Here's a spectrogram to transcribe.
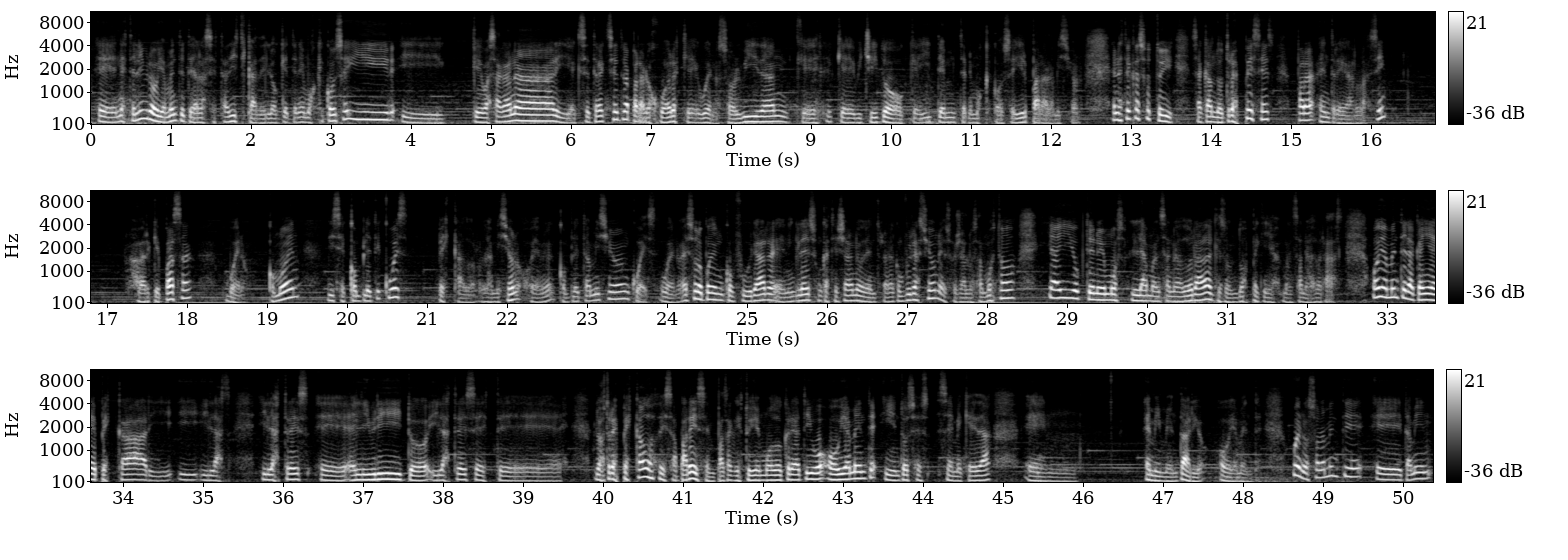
Eh, en este libro obviamente te da las estadísticas de lo que tenemos que conseguir y qué vas a ganar y etcétera etcétera para los jugadores que bueno se olvidan qué, qué bichito o qué ítem tenemos que conseguir para la misión en este caso estoy sacando tres peces para entregarla ¿sí? a ver qué pasa bueno como ven dice complete quest pescador. La misión, obviamente, completa misión, quest. Bueno, eso lo pueden configurar en inglés o en castellano dentro de la configuración, eso ya lo sabemos todo. Y ahí obtenemos la manzana dorada, que son dos pequeñas manzanas doradas. Obviamente la caña de pescar y, las, y las tres, eh, el librito y las tres, este, los tres pescados desaparecen. Pasa que estoy en modo creativo, obviamente, y entonces se me queda en en mi inventario, obviamente. Bueno, solamente eh, también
